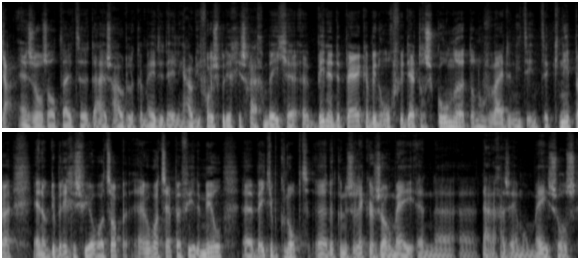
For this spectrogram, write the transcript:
Ja, en zoals altijd eh, de huishoudelijke mededeling. Hou die voiceberichtjes graag een beetje eh, binnen de perken, binnen ongeveer 30 seconden. Dan hoeven wij er niet in te knippen. En ook de berichtjes via WhatsApp, eh, WhatsApp en via de mail. Een beetje beknopt, dan kunnen ze lekker zo mee. En nou, dan gaan ze helemaal mee zoals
